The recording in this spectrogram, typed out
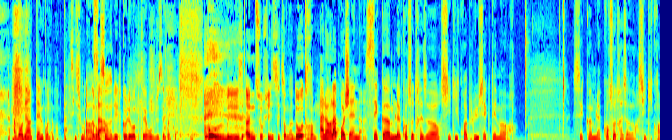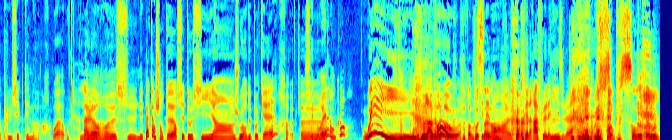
aborder un thème qu'on n'aborde pas si souvent. Ah non, ça. ça, les coléoptères ou je sais pas quoi. Oh, mais Anne-Sophie, si tu en as d'autres. Alors, la prochaine, c'est comme la course au trésor, si t'y crois plus, c'est que t'es mort. C'est comme la course au trésor, si t'y crois plus, c'est que t'es mort. Waouh. La- Alors, euh, ce n'est pas qu'un chanteur, c'est aussi un joueur de poker. Euh, C'est Bruel encore? Oui Bravo Bravo. Décidément, euh, je pense qu'elle rafle la mise, là. Oui, sans, sans aucun doute.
